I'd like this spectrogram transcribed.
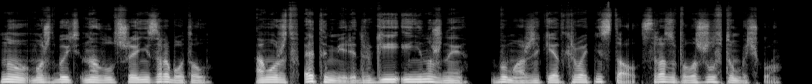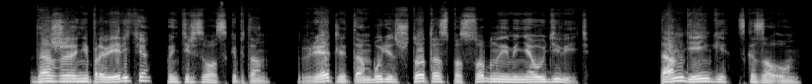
Ну, может быть, на лучшее не заработал. А может, в этом мире другие и не нужны. Бумажник я открывать не стал, сразу положил в тумбочку. «Даже не проверите?» — поинтересовался капитан. «Вряд ли там будет что-то, способное меня удивить». «Там деньги», — сказал он.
